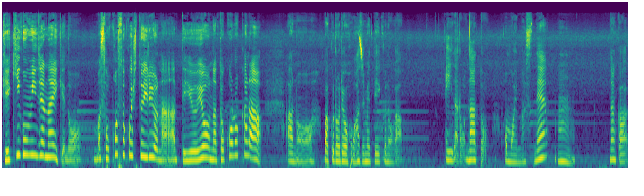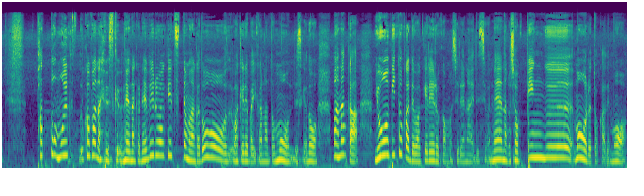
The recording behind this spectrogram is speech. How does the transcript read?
激混みじゃないけど、まあ、そこそこ人いるよなっていうようなところからあの暴露療法を始めていくのがいいだろうなと思いますね。うん、なんかパッと思い浮かばないですけどね。なんかレベル分けっつってもなんかどう分ければいいかなと思うんですけど。まあなんか曜日とかで分けれるかもしれないですよね。なんかショッピングモールとかでも、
